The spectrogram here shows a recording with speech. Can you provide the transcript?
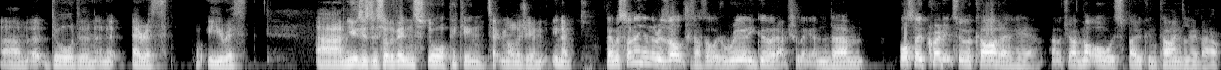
um, at Dordon and at Erith or Erith, and uses the sort of in-store picking technology. And you know, there was something in the results which I thought was really good, actually. And um, also credit to Ocado here, uh, which I've not always spoken kindly about.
